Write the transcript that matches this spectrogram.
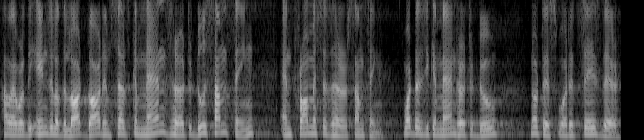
However, the angel of the Lord God himself commands her to do something and promises her something. What does he command her to do? Notice what it says there.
